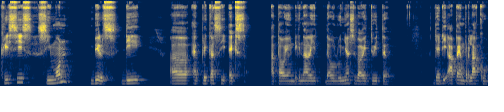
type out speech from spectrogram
krisis Simon Bills di uh, aplikasi X atau yang dikenali dahulunya sebagai Twitter. Jadi apa yang berlaku?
